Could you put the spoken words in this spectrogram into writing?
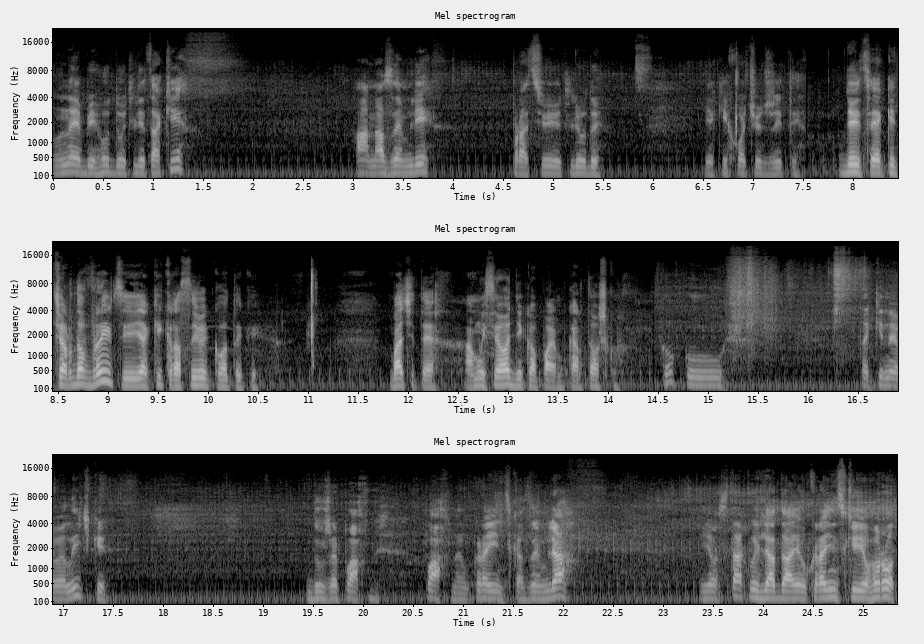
У небі гудуть літаки, а на землі працюють люди, які хочуть жити. Дивіться, які чорнобривці і які красиві котики. Бачите, а ми сьогодні копаємо картошку. Ку-ку. Такі невеличкі. Дуже пахнуть. Пахне українська земля. І ось так виглядає український огород.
